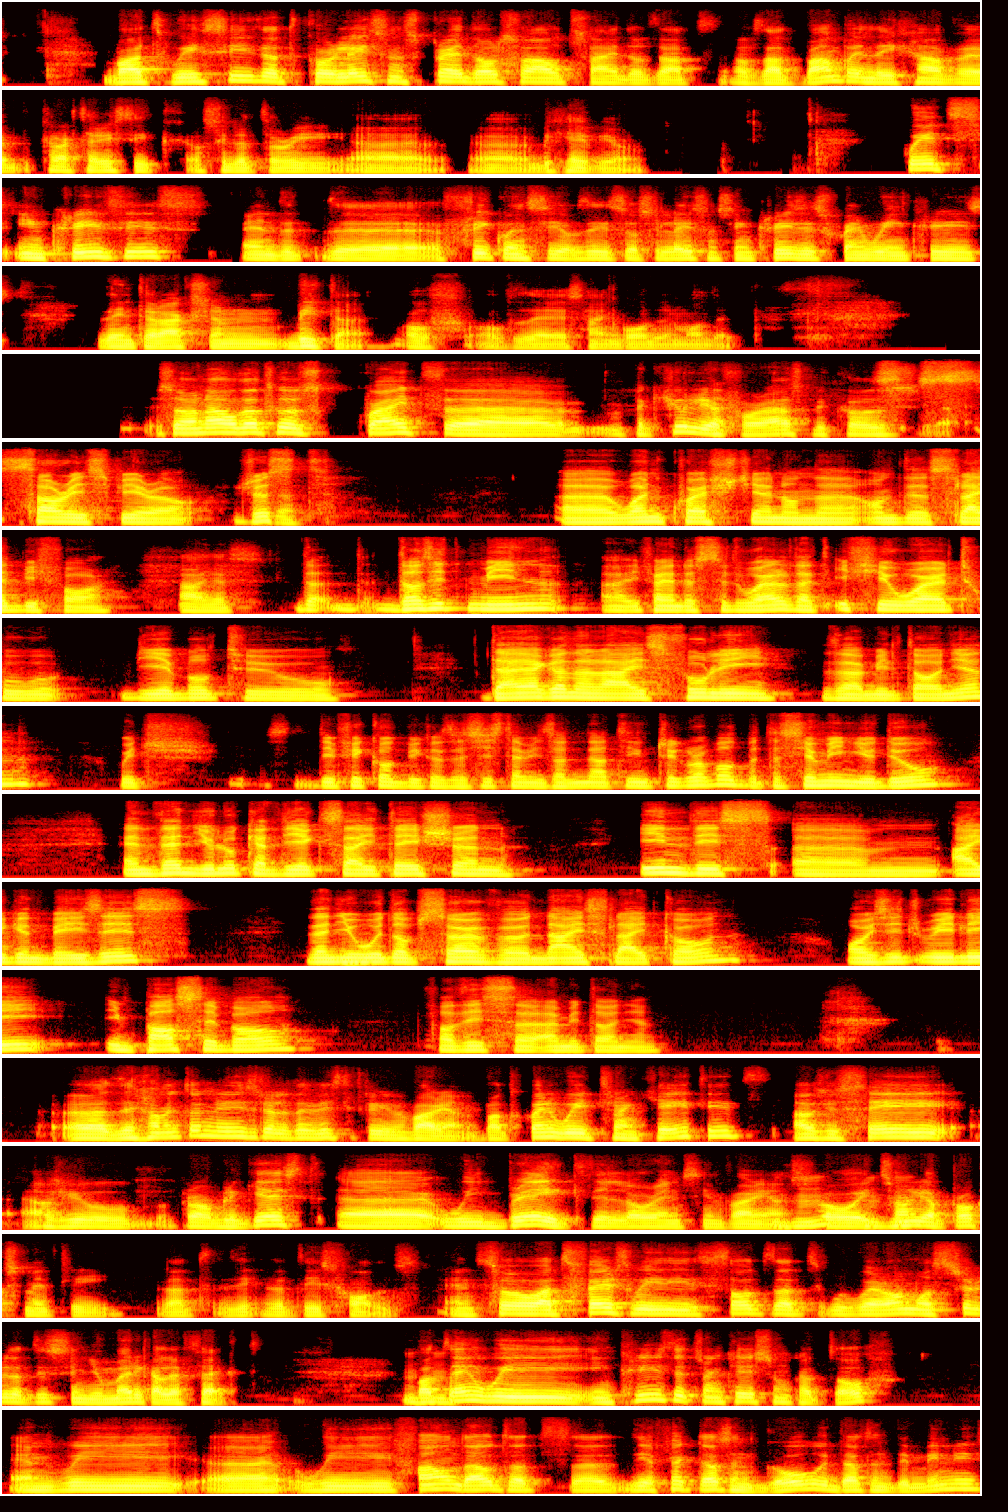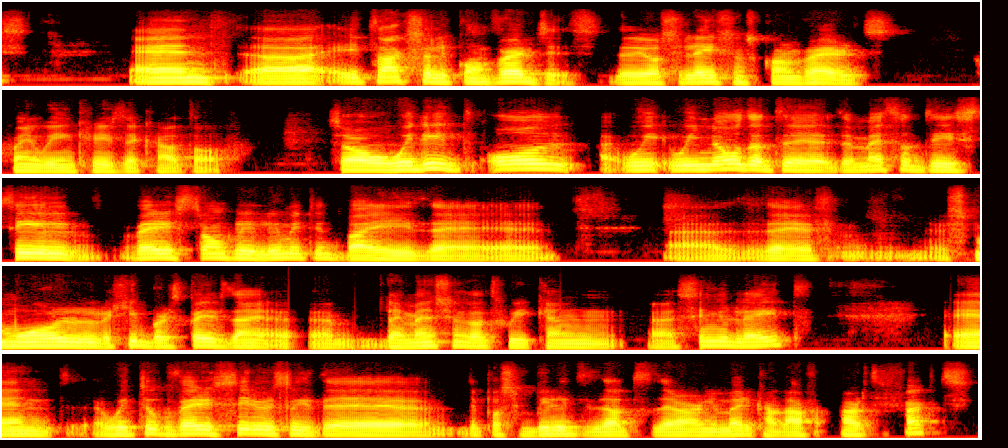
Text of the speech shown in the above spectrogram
but we see that correlations spread also outside of that, of that bump, and they have a characteristic oscillatory uh, uh, behavior, which increases, and the, the frequency of these oscillations increases when we increase the interaction beta of, of the Sine-Gordon model. So now that was quite uh, peculiar for us because. Sorry, Spiro. Just yeah. uh, one question on the on the slide before. Ah, yes. Does it mean, uh, if I understood well, that if you were to be able to diagonalize fully the Hamiltonian, which is difficult because the system is not integrable, but assuming you do, and then you look at the excitation in this um, eigenbasis, then you mm-hmm. would observe a nice light cone, or is it really impossible for this uh, Hamiltonian? Uh, the Hamiltonian is relativistically invariant, but when we truncate it, as you say, as you probably guessed, uh, we break the Lorentz invariance. Mm -hmm, so it's mm -hmm. only approximately that, the, that this holds. And so at first we thought that we were almost sure that this is a numerical effect. Mm -hmm. But mm-hmm. then we increased the truncation cutoff and we, uh, we found out that uh, the effect doesn't go, it doesn't diminish, and uh, it actually converges. The oscillations converge when we increase the cutoff. So we did all, we, we know that the, the method is still very strongly limited by the, the small Hilbert space di um, dimension that we can uh, simulate. And we took very seriously the, the possibility that there are numerical artifacts.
